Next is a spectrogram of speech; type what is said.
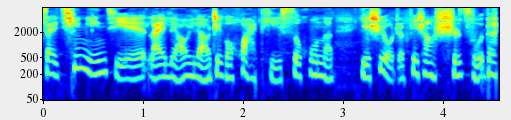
在清明节来聊一聊这个话题，似乎呢也是有着非常十足的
